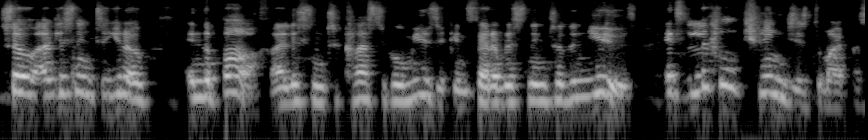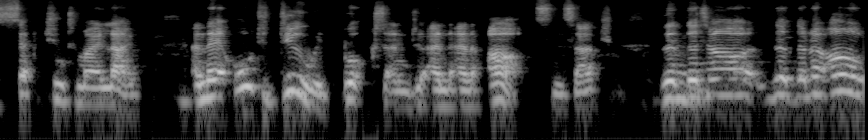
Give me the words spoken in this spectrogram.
so I'm listening to, you know, in the bath, I listen to classical music instead of listening to the news. It's little changes to my perception to my life. And they're all to do with books and, and, and arts and such that, that, mm. are, that, that are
